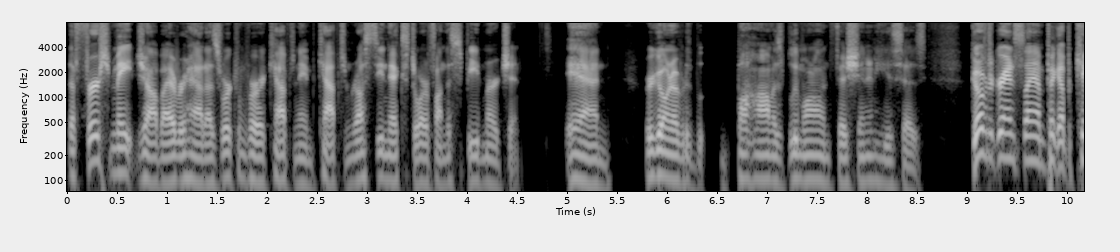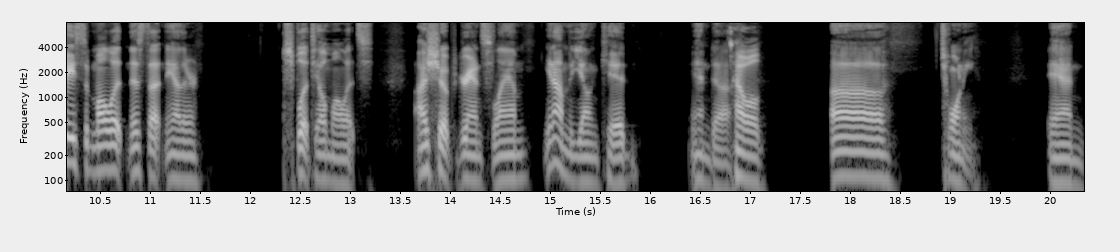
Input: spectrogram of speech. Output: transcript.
the first mate job I ever had. I was working for a captain named Captain Rusty Nixdorf on the Speed Merchant, and we are going over to the Bahamas blue marlin fishing, and he says, "Go over to Grand Slam, pick up a case of mullet, and this, that, and the other, split tail mullets." I show up to Grand Slam. You know, I'm a young kid, and uh, How old? uh, 20. And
